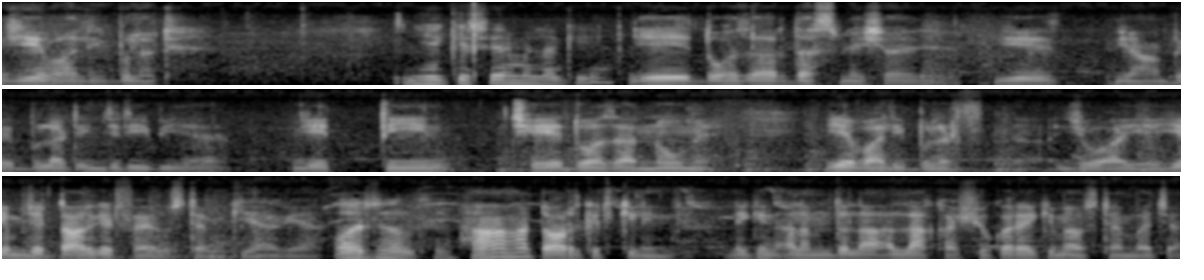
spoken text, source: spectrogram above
یہ والی بلٹ۔ یہ کس ایئر میں لگی ہے؟ یہ دو ہزار دس میں شاید۔ یہ یہاں پہ بلٹ انجری بھی ہے۔ یہ تین چھ دو ہزار نو میں یہ والی بلٹ جو آئی ہے یہ مجھے ٹارگٹ فائر اس ٹائم کیا گیا۔ اوریجنل ہاں ہاں ٹارگٹ کلنگ لیکن الحمد للہ اللہ کا شکر ہے کہ میں اس ٹائم بچا۔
